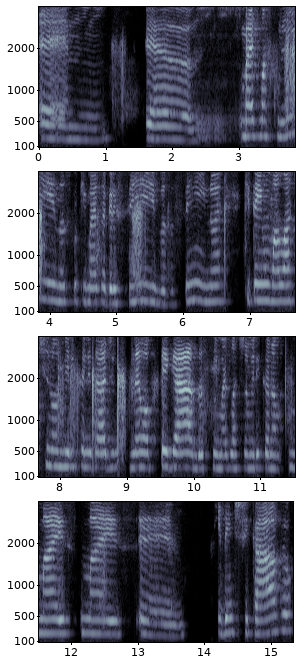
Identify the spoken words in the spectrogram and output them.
é, é, mais masculinas, porque mais agressivas, assim, não é? Que tem uma latino-americanidade, né, uma pegada assim mais latino-americana, mais mais é, identificável.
